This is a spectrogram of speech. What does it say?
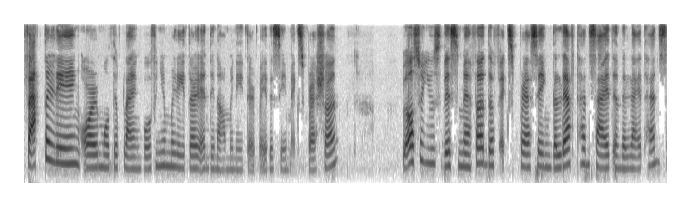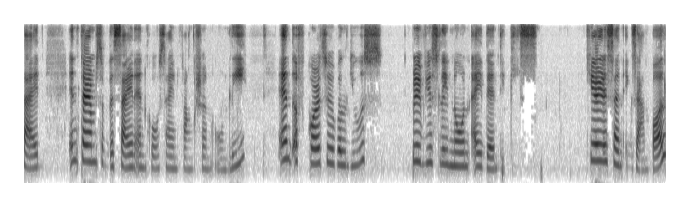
factoring or multiplying both numerator and denominator by the same expression. We also use this method of expressing the left-hand side and the right-hand side in terms of the sine and cosine function only. And of course, we will use previously known identities. Here is an example.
